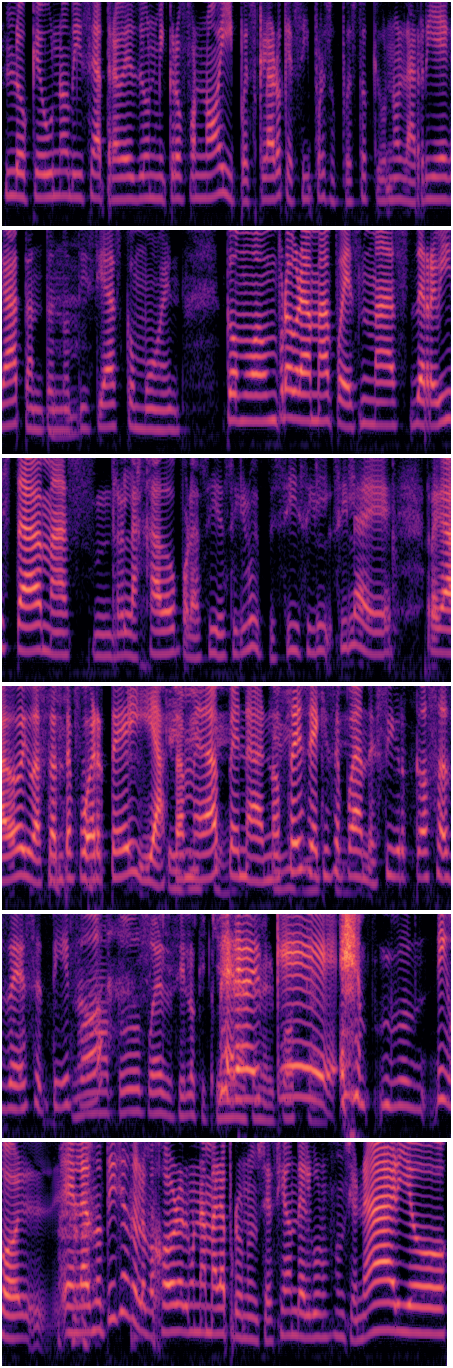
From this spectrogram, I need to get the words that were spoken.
lo que uno dice a través de un micrófono y pues claro que sí, por supuesto que uno la riega tanto en noticias como en como un programa pues más de revista, más relajado, por así decirlo, y pues sí, sí, sí la he regado y bastante fuerte y hasta me da pena. No sé si aquí se puedan decir cosas de ese tipo. No, tú puedes decir lo que quieras. Pero es que, digo, en las noticias a lo mejor una mala pronunciación de algún funcionario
